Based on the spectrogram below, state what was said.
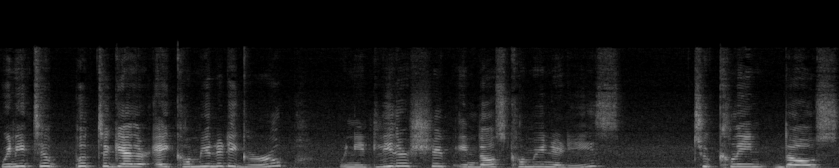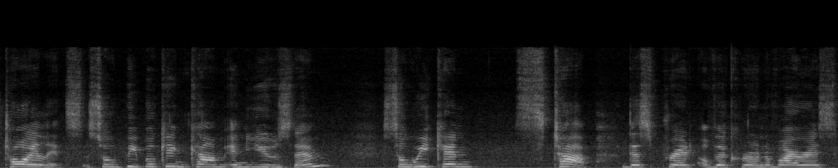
we need to put together a community group. We need leadership in those communities to clean those toilets so people can come and use them so we can stop the spread of the coronavirus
